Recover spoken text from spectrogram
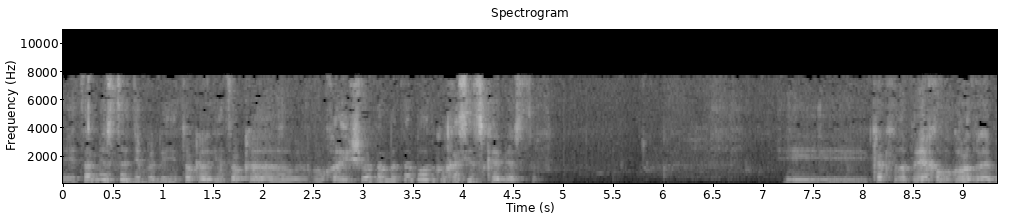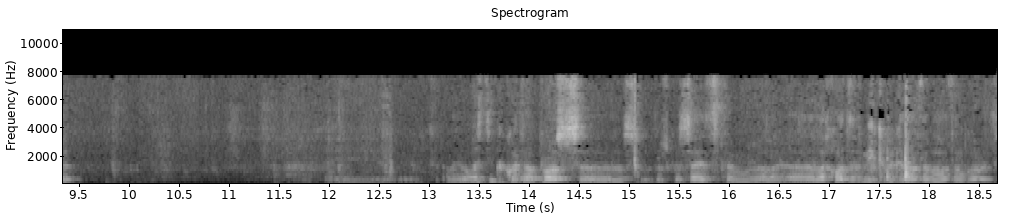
И там место, где были не только, не только еще, там это было такое хасидское место. И как туда приехал в город Рэбе. У него возник какой-то вопрос, что касается там, охоты в Микве, когда там был в этом городе.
